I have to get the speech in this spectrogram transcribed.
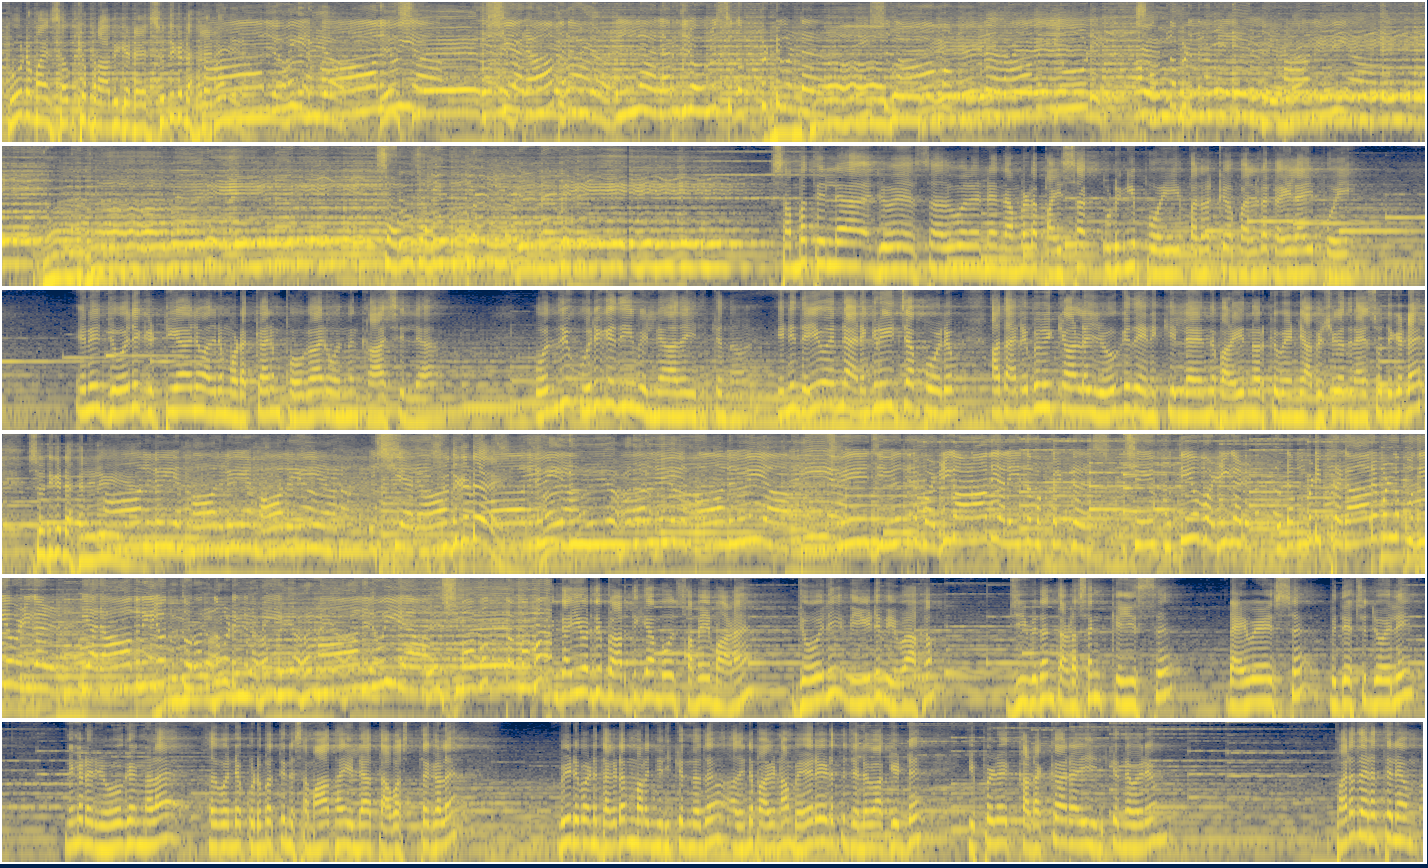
പൂർണമായ സൗഖ്യം പ്രാപിക്കട്ടെ. ശ്രുതികട്ടെ ഹല്ലേലൂയ. Hallelujah, hallelujah. യേശുവേ, ആരാധന. എല്ലാ അലർജി രോഗങ്ങളും സുഖപ്പെട്ടുകൊണ്ട് സമ്പത്തില്ല അതുപോലെ തന്നെ നമ്മുടെ പൈസ കുടുങ്ങിപ്പോയി പലർക്ക് പലരുടെ കയ്യിലായിപ്പോയി. ഇനി ജോലി കിട്ടിയാലും അതിന് മുടക്കാനും പോകാനും ഒന്നും കാശില്ല. ഒരു ഒരു ഗതിയും ഇല്ലാതെ ഇരിക്കുന്നു. ഇനി ദൈവം എന്നെ അനുഗ്രഹിച്ചാൽ പോലും അത് അനുഭവിക്കാനുള്ള യോഗ്യത എനിക്കില്ല എന്ന് പറയുന്നവർക്ക് വേണ്ടി അഭിഷേകത്തിനായി ശ്രദ്ധിക്കട്ടെ. ശ്രദ്ധിക്കട്ടെ. ആരാധന. ശ്രദ്ധിക്കട്ടെ. വഴികൾ ഉടമ്പടി പ്രകാരമുള്ള പുതിയ വഴികൾ ഈ ആരാധനയിലും തുറന്നു കൊടുക്കണമേ ഹല്ലേലൂയ. മഹത്വം മഹത്വം കൈ ഉയർത്തി പ്രാർത്ഥിക്കാൻ പോകുന്ന സമയമാണ് ജോലി വീട് വിവാഹം ജീവിതം തടസ്സം കേസ് ഡൈവേഴ്സ് വിദേശ ജോലി നിങ്ങളുടെ രോഗങ്ങൾ അതുപോലെ കുടുംബത്തിന് സമാധാനം ഇല്ലാത്ത അവസ്ഥകൾ വീട് പണി തകിടം മറിഞ്ഞിരിക്കുന്നത് അതിന്റെ പണം വേറെ എടുത്ത് ചിലവാക്കിയിട്ട് ഇപ്പോഴേ കടക്കാരായി ഇരിക്കുന്നവരും പലതരത്തിലും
